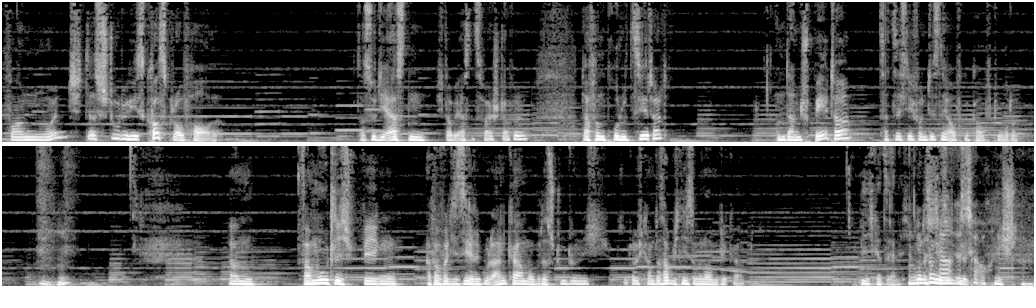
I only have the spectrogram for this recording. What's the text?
von, Moment, das Studio hieß Cosgrove Hall. Das so die ersten, ich glaube, ersten zwei Staffeln davon produziert hat. Und dann später tatsächlich von Disney aufgekauft wurde. Mhm. Ähm, vermutlich wegen, einfach weil die Serie gut ankam, aber das Studio nicht so durchkam. Das habe ich nicht so genau im Blick gehabt. Bin ich ganz ehrlich. Aber ist, ja, so ist ja auch nicht schlimm.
